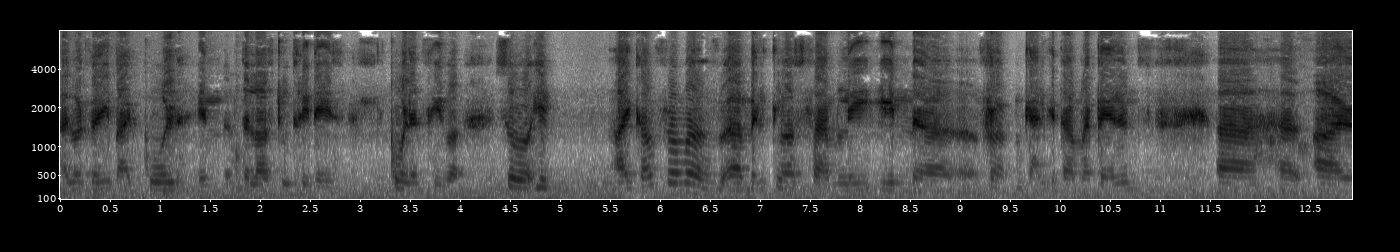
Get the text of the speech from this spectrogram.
I got very bad cold in the last two three days, cold and fever. So it, I come from a, a middle class family in uh, from Calcutta. My parents uh, are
